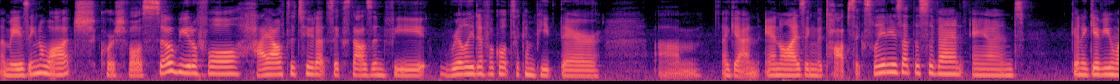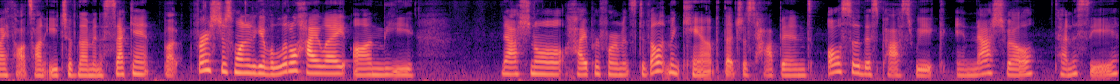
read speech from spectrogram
amazing to watch. Courchevel is so beautiful, high altitude at 6,000 feet, really difficult to compete there. Um, again, analyzing the top six ladies at this event and going to give you my thoughts on each of them in a second. But first, just wanted to give a little highlight on the National High Performance Development Camp that just happened also this past week in Nashville, Tennessee.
